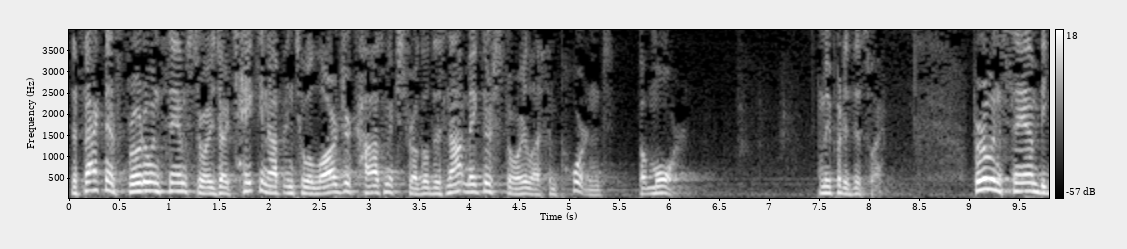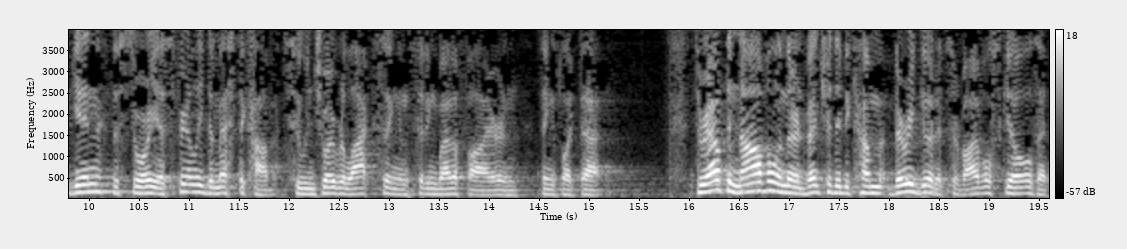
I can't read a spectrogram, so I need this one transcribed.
The fact that Frodo and Sam's stories are taken up into a larger cosmic struggle does not make their story less important, but more. Let me put it this way. Frodo and Sam begin the story as fairly domestic hobbits who enjoy relaxing and sitting by the fire and things like that. Throughout the novel and their adventure, they become very good at survival skills, at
